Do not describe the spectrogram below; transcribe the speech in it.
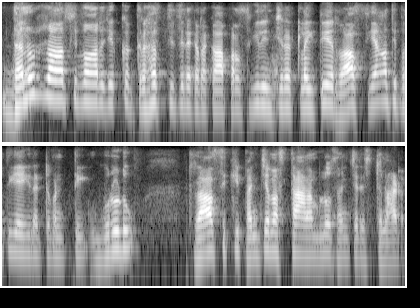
ధనుర్రాశి వారి యొక్క గ్రహస్థితిని కనుక పరిశీలించినట్లయితే రాశ్యాధిపతి అయినటువంటి గురుడు రాశికి పంచమ స్థానంలో సంచరిస్తున్నాడు.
